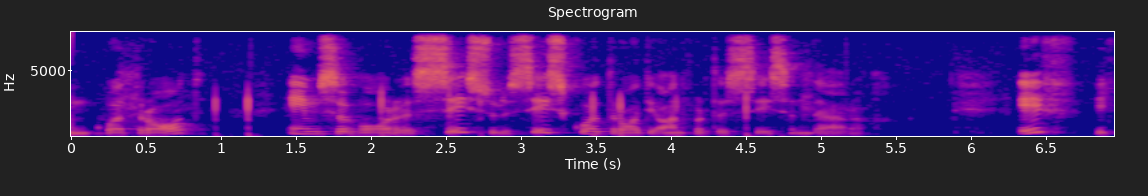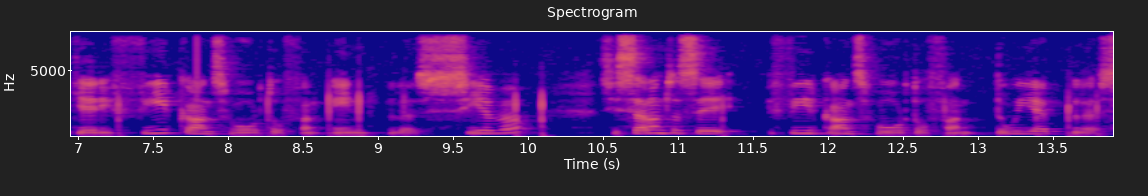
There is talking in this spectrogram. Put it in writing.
m kwadraat. m se waarde is 6, so dis 6 kwadraat, die antwoord is 36. F het jy die vierkantswortel van n plus 7. As jy selfs as sê vierkantswortel van 2 plus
